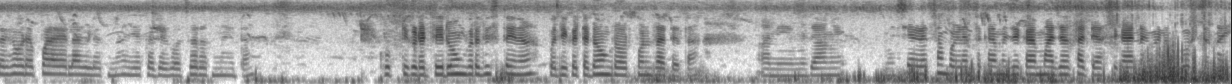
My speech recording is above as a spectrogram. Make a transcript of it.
तर एवढ्या पळायला लागल्यात ना एका जागेवर चरत नाहीत हा. खूप तिकडं ते डोंगर दिसतंय ना पलीकडच्या डोंगरावर पण जातात हा. आणि म्हणजे आम्ही शेळ्या सांभाळण्याचं काय म्हणजे काय माझ्यासाठी अशी काय नवीन गोष्ट नाही.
